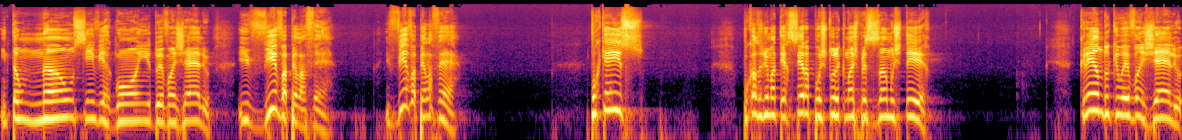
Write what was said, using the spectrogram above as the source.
Então não se envergonhe do evangelho e viva pela fé. E viva pela fé. Por que isso? Por causa de uma terceira postura que nós precisamos ter. Crendo que o Evangelho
